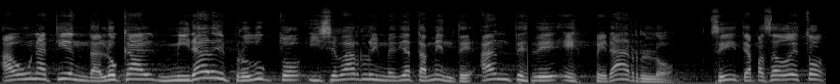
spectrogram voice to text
a una tienda local, mirar el producto y llevarlo inmediatamente antes de esperarlo. ¿Sí? ¿Te ha pasado esto?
